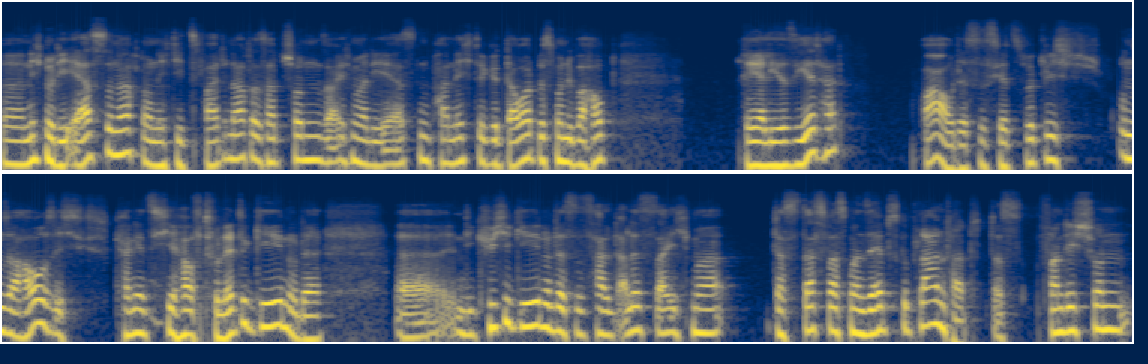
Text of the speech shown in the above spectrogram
äh, nicht nur die erste Nacht, auch nicht die zweite Nacht, das hat schon, sage ich mal, die ersten paar Nächte gedauert, bis man überhaupt realisiert hat, wow, das ist jetzt wirklich unser Haus. Ich kann jetzt hier auf Toilette gehen oder äh, in die Küche gehen und das ist halt alles, sage ich mal, das das, was man selbst geplant hat. Das fand ich schon,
